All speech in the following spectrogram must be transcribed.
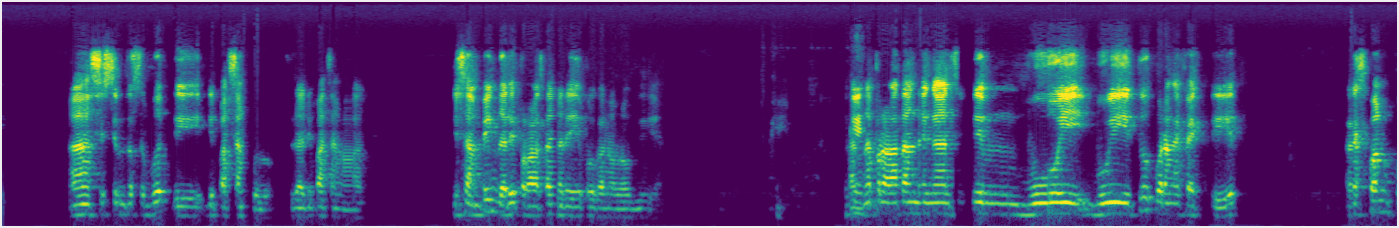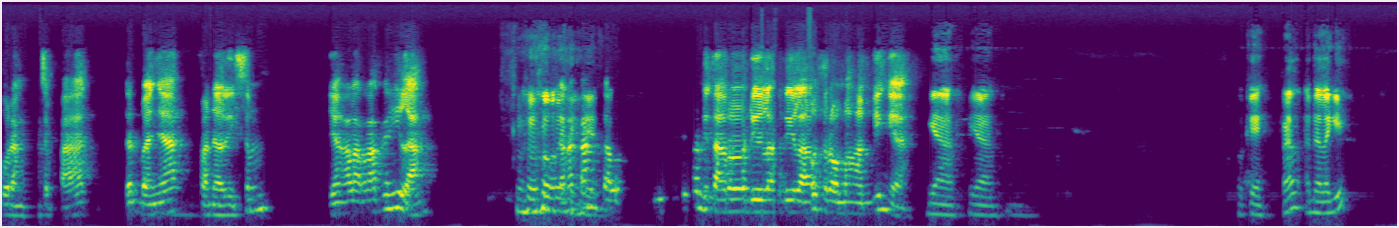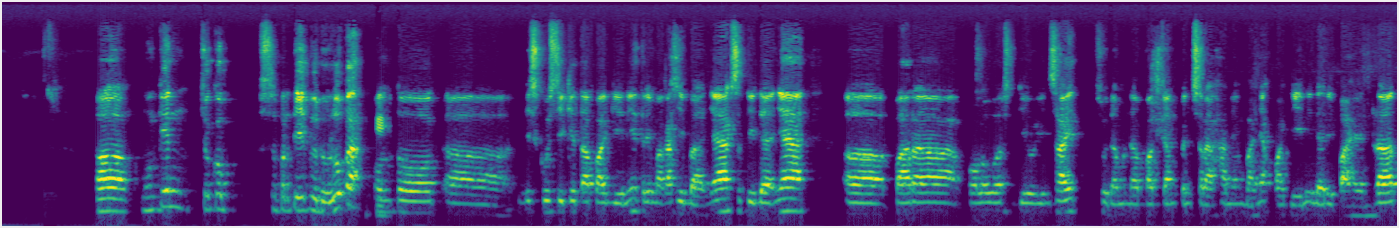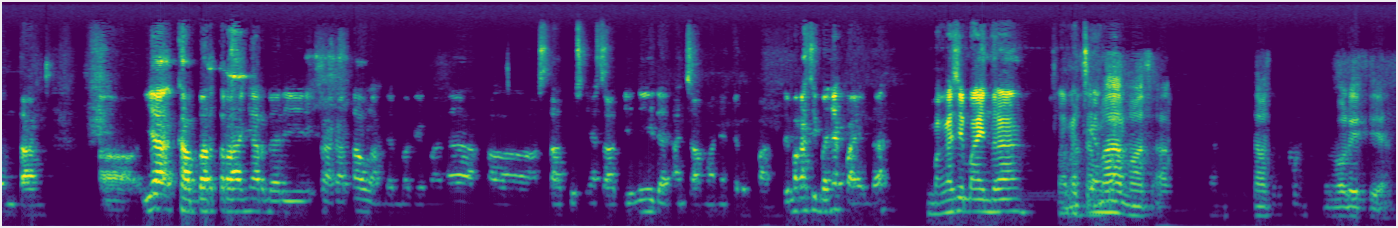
uh, sistem tersebut dipasang dulu, sudah dipasang alatnya. Di samping dari peralatan dari vulkanologi ya. Oke. Karena peralatan dengan sistem bui bui itu kurang efektif, respon kurang cepat, dan banyak vandalisme yang alat-alatnya hilang. Karena kan iya. kalau itu kan ditaruh di, di laut terombang ambing ya. Ya, ya. Oke, Vel, ada lagi? Uh, mungkin cukup seperti itu dulu Pak Oke. untuk uh, diskusi kita pagi ini. Terima kasih banyak. Setidaknya uh, para followers Geo Insight sudah mendapatkan pencerahan yang banyak pagi ini dari Pak Hendra tentang uh, ya kabar teranyar dari Krakatau lah dan bagaimana uh, statusnya saat ini dan ancamannya ke depan. Terima kasih banyak Pak Hendra. Terima kasih Pak Indra. Selamat siang. Sama-sama Pak. Mas. Al. Sama-sama. Mas Holid, ya.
